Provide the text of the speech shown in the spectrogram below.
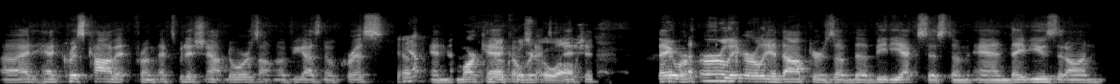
uh, I had Chris Cobbett from Expedition Outdoors. I don't know if you guys know Chris yep. and Mark Heck over at Expedition. They were early, early adopters of the BDX system, and they've used it on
